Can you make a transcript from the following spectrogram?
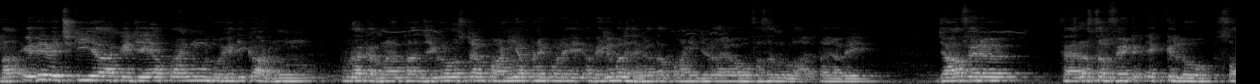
ਤਾਂ ਇਹਦੇ ਵਿੱਚ ਕੀ ਆ ਕਿ ਜੇ ਆਪਾਂ ਇਹਨੂੰ ਲੋਹੇ ਦੀ ਘਾਟ ਨੂੰ ਪੂਰਾ ਕਰਨਾ ਤਾਂ ਜੇਕਰ ਉਸ ਟਾਈਮ ਪਾਣੀ ਆਪਣੇ ਕੋਲੇ ਅਵੇਲੇਬਲ ਹੈਗਾ ਤਾਂ ਪਾਣੀ ਜਿਹੜਾ ਆ ਉਹ ਫਸਲ ਨੂੰ ਲਾ ਦਿੱਤਾ ਜਾਵੇ। ਜਾਂ ਫਿਰ ਫੈਰਸ ਸਲਫੇਟ 1 ਕਿਲੋ 100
